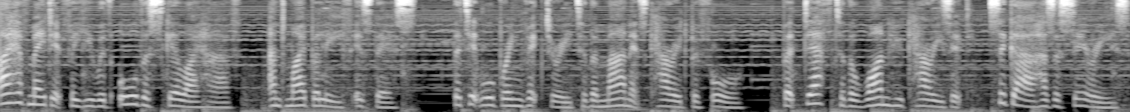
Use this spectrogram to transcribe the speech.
I have made it for you with all the skill I have, and my belief is this, that it will bring victory to the man it's carried before, but death to the one who carries it. Sigurd has a series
